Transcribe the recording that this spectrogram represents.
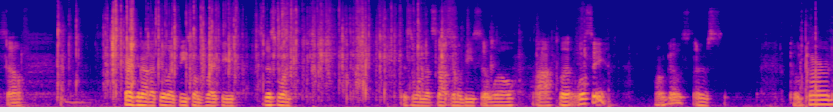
So Dragonite, I feel like these ones might be this one. This is one that's not going to be so well off, but we'll see how it goes. There's code card.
